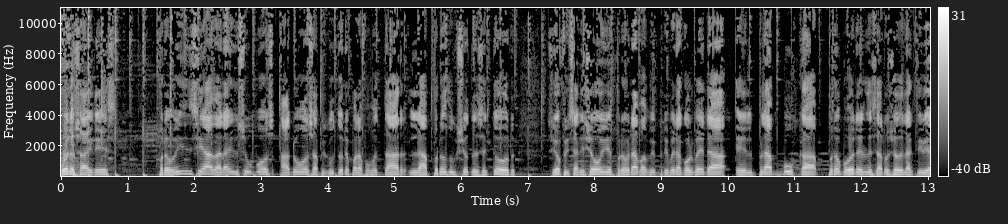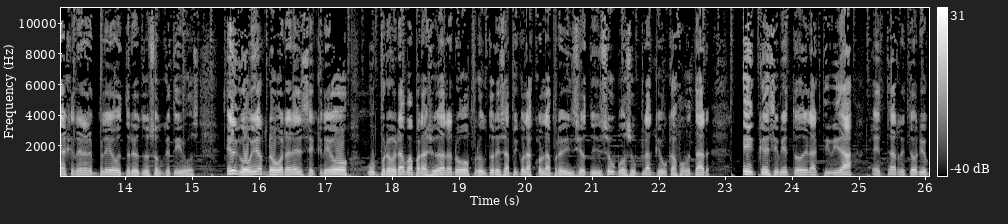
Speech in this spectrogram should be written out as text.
Buenos Aires, provincia dará insumos a nuevos apicultores para fomentar la producción del sector. Se oficializó hoy el programa Mi Primera Colmena. El plan busca promover el desarrollo de la actividad, generar empleo, entre otros objetivos. El gobierno bonaerense creó un programa para ayudar a nuevos productores apícolas con la prevención de insumos, un plan que busca fomentar el crecimiento de la actividad en territorio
